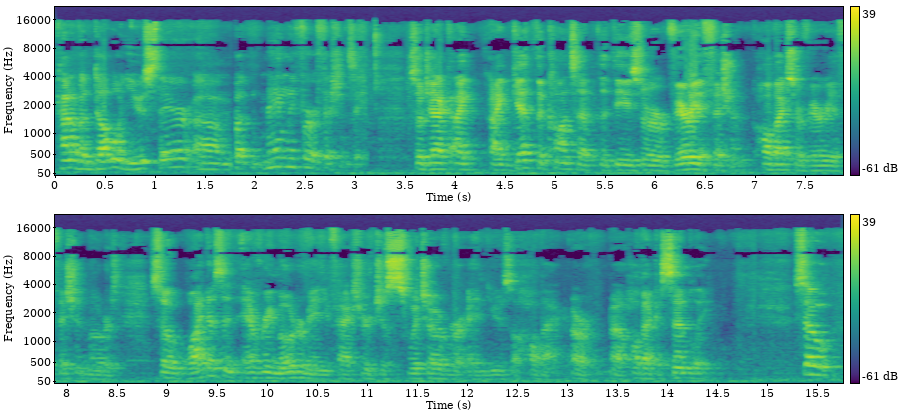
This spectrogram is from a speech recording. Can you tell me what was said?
kind of a double use there, um, but mainly for efficiency. So Jack, I, I get the concept that these are very efficient. Halbachs are very efficient motors. So why doesn't every motor manufacturer just switch over and use a Halbach or a Halbach assembly? So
